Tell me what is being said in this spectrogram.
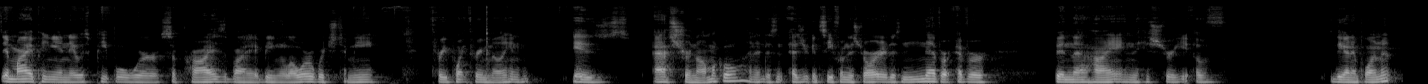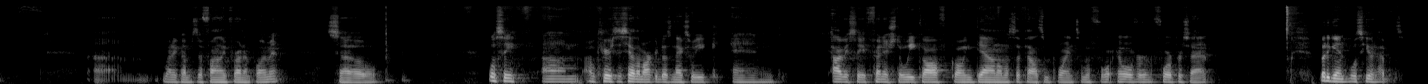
in my opinion, it was people were surprised by it being lower, which to me, 3.3 million is astronomical. And it isn't, as you can see from this chart, it has never, ever been that high in the history of the unemployment um, when it comes to filing for unemployment. So we'll see. Um, I'm curious to see how the market does next week. And obviously, it finished the week off going down almost a thousand points, over four percent. But again, we'll see what happens.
